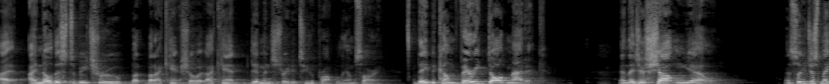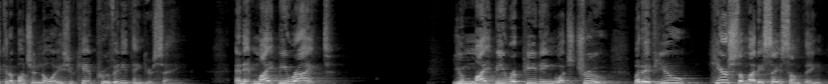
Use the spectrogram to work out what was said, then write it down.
I, I know this to be true, but, but I can't show it. I can't demonstrate it to you properly. I'm sorry. They become very dogmatic and they just shout and yell. And so you're just making a bunch of noise. You can't prove anything you're saying. And it might be right. You might be repeating what's true. But if you hear somebody say something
